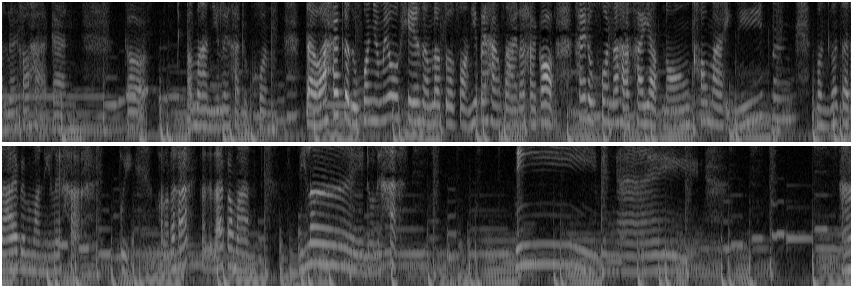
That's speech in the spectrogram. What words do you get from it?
รเลื่อนเข้าหากัน ก็ประมาณนี้เลยค่ะทุกคน แต่ว่าถ้าเกิดทุกคนยังไม่โอเคสำหรับตัวอักษรที่ไปทางซ้ายนะคะ ก็ให้ทุกคนนะคะขยับน้องเข้ามาอีกนิดนึง มันก็จะได้เป็นประมาณนี้เลยค่ะ อุ้ยขอโทษนะคะ ก็จะได้ประมาณนี้เลย ดูเลยค่ะ นี่เป็นไง อ่า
